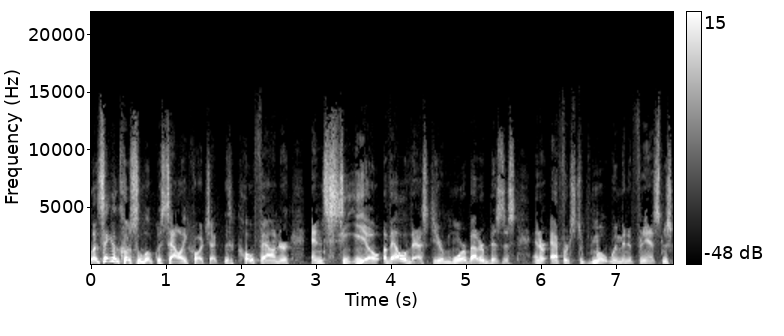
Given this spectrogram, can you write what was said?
Let's take a closer look with Sallie Krawcheck, the co-founder and CEO of Ellevest, to hear more about her business and her efforts to promote women in finance. Ms.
